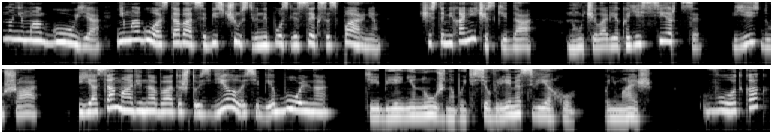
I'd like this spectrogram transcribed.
но не могу я, не могу оставаться бесчувственной после секса с парнем. Чисто механически, да, но у человека есть сердце, есть душа. И я сама виновата, что сделала себе больно. Тебе не нужно быть все время сверху, понимаешь? Вот как,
